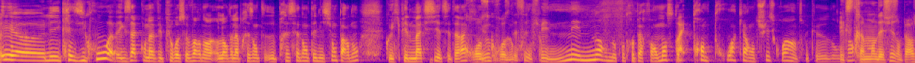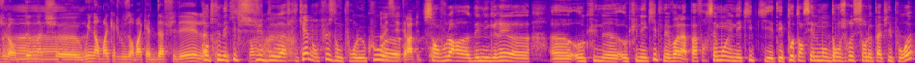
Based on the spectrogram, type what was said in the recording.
et euh, les Crazy Crew avec Zach qu'on avait pu recevoir dans- lors de la présente- euh, précédente émission, pardon, coéquipier de Maxi, etc. Grosse, qui, grosse coup, déception. ont fait une énorme contre-performance, top Ouais. 33-48, je crois, un truc euh, dans. Extrêmement déçus, ils ont perdu leurs deux Euh, matchs euh, winner bracket, loser bracket d'affilée. Contre une équipe compétition, sud-africaine en plus, donc pour le coup, Ouais, ça a euh, rapide sans vouloir euh, dénigrer euh, aucune, aucune équipe, mais voilà, pas forcément une équipe qui était potentiellement dangereuse sur le papier pour eux.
